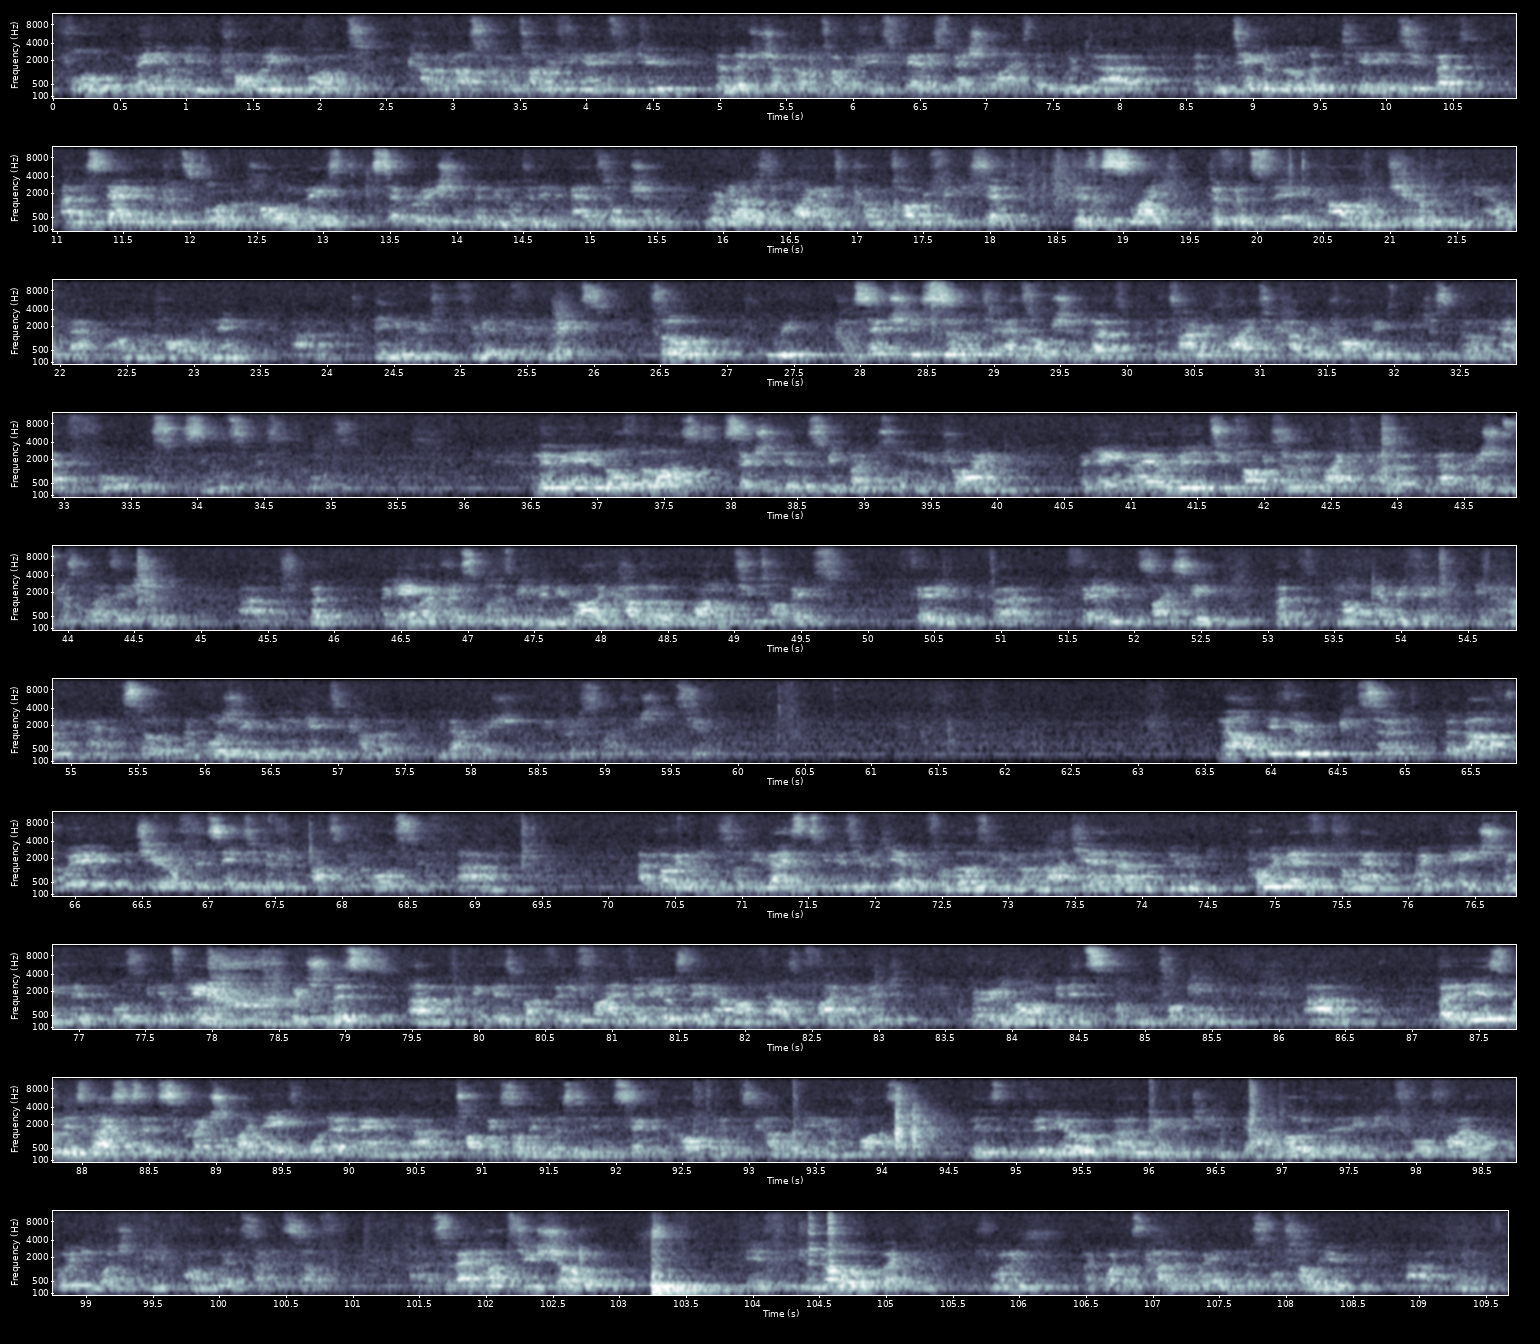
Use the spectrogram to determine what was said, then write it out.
for many of you, you probably won't come across chromatography, and if you do, the literature on chromatography is fairly specialized. That would, uh, that would take a little bit to get into, but understanding the principle of a column-based separation that we looked at in adsorption, we're now just applying that to chromatography, except there's a slight difference there in how the material is being held back on the column and then um, being eluted through at different rates. So conceptually similar to adsorption, but the time required to cover it properly we just don't have for this single semester course. And then we ended off the last section here this week by just looking at drying. Again, I omitted two topics I would have liked to cover, evaporation and crystallization. Um, but again, my principle has been that we rather cover one or two topics fairly, uh, fairly concisely but not everything in a hurried So unfortunately, we didn't get to cover evaporation and crystallization this year. Now, if you're concerned about where material fits into different parts of the course, if, um, I probably don't need to tell you guys this because you're here, but for those of you who are not here, um, you would probably benefit from that web page link there, the course videos page, which lists um, I think there's about 35 videos there now, 1,500 very long minutes of me talking. Um, but it is, what is nice is that it's sequential by date order and uh, the topics are then listed in the second column that was covered in that class. There's the video uh, link that you can download the MP4 file, or you can watch it in, on the website itself. Uh, so that helps you show if, you know, like, if you want to, like, what was covered when, this will tell you uh, when.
